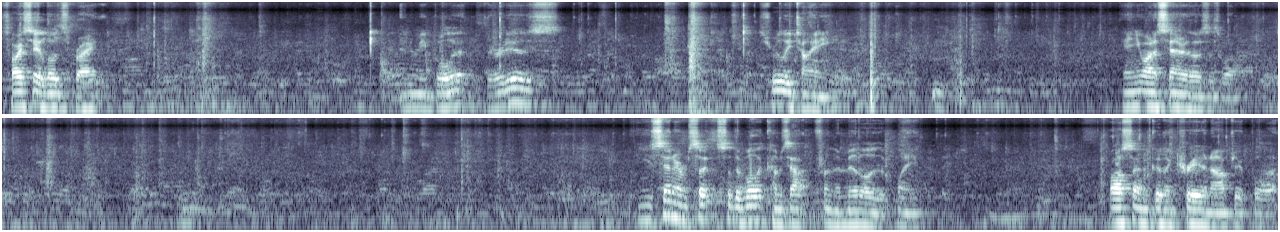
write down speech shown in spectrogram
So I say load sprite. Enemy bullet, there it is. It's really tiny. And you want to center those as well. You center them so, so the bullet comes out from the middle of the plane. Also, I'm going to create an object bullet.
